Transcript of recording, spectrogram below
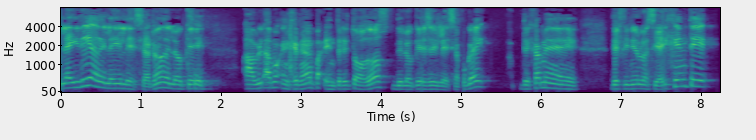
la, idea de la iglesia, ¿no? De lo que hablamos en general entre todos, de lo que es la iglesia. Porque hay, déjame definirlo así, hay gente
